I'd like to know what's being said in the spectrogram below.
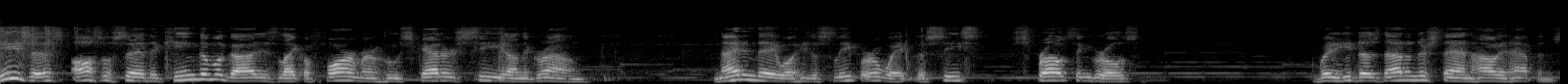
Jesus also said the kingdom of God is like a farmer who scatters seed on the ground. Night and day while he's asleep or awake, the seed sprouts and grows, but he does not understand how it happens.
